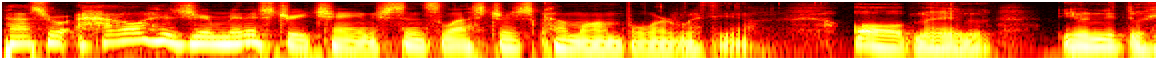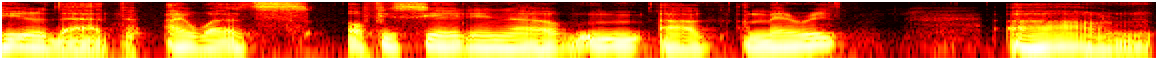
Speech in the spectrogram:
Pastor, how has your ministry changed since Lester's come on board with you? Oh man, you need to hear that. I was officiating a, a, a married, um,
